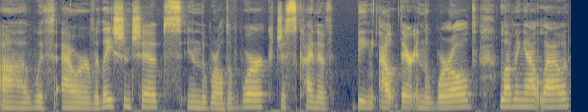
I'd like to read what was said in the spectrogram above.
uh, with our relationships, in the world of work, just kind of being out there in the world, loving out loud.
